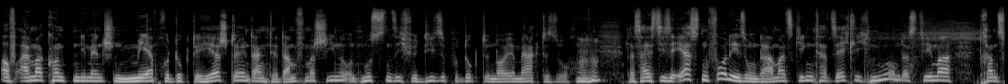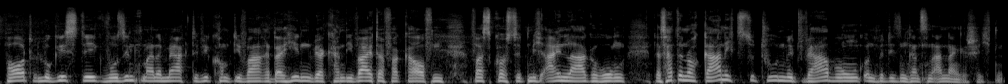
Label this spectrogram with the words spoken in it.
Auf einmal konnten die Menschen mehr Produkte herstellen dank der Dampfmaschine und mussten sich für diese Produkte neue Märkte suchen. Mhm. Das heißt, diese ersten Vorlesungen damals gingen tatsächlich nur um das Thema Transport, Logistik, wo sind meine Märkte, wie kommt die Ware Ware dahin, wer kann die weiterverkaufen, was kostet mich Einlagerung. Das hatte noch gar nichts zu tun mit Werbung und mit diesen ganzen anderen Geschichten.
